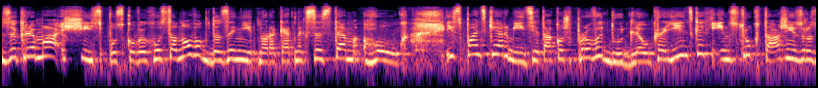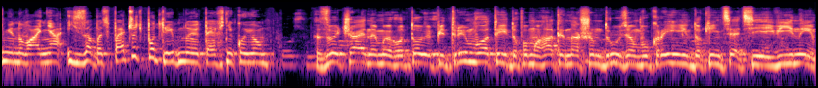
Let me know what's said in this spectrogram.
Зокрема, шість пускових установок до зенітно-ракетних систем ГОУК. Іспанські армійці також проведуть для українських інструктаж із розмінування і забезпечать потрібною технікою. Звичайно, ми готові підтримувати і допомагати нашим друзям в Україні до кінця цієї війни.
